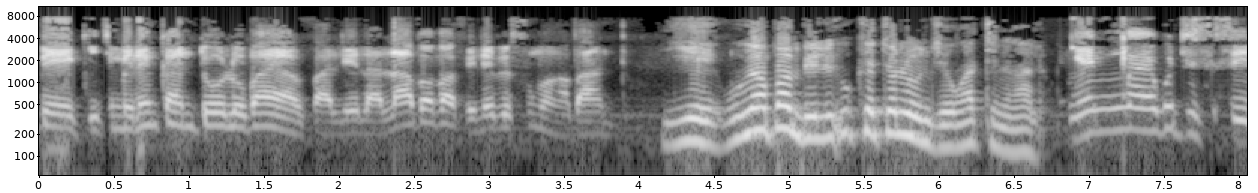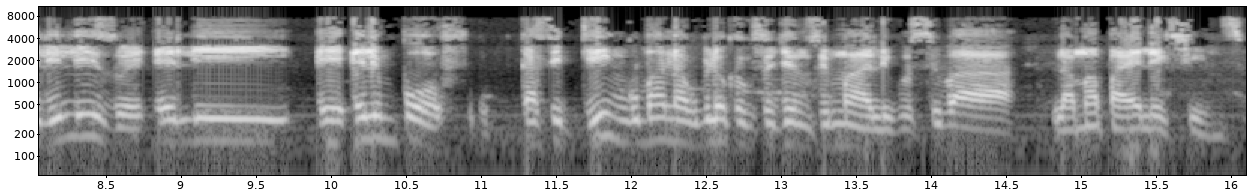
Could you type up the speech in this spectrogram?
begijimele enkantolo bayavalela laba abavele befunwa ngabantu ye uya phambili ukhetho lunje ungathini ngalo ngenxa yokuthi sililizwe e, elimpofu kasidingi ukubana kubelokhu kusetshenziswa imali kusiba lama-by-elections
